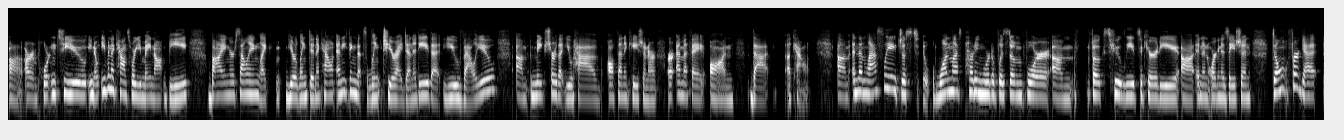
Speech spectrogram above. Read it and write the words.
uh, are important to you. You know, even accounts where you may not be buying or selling, like your LinkedIn account, anything that's linked to your identity that you value, um, make sure that you have authentication or, or MFA on that account. Um, and then lastly, just one last parting word of wisdom for um, folks who lead security uh, in an organization. Don't forget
